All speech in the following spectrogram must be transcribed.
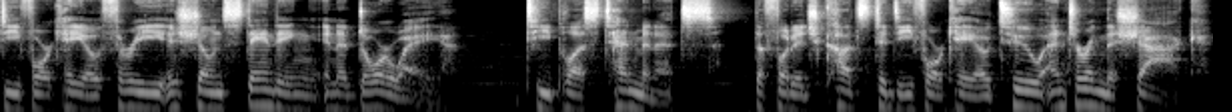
D4KO3 is shown standing in a doorway. T plus 10 minutes. The footage cuts to D4KO2 entering the shack.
